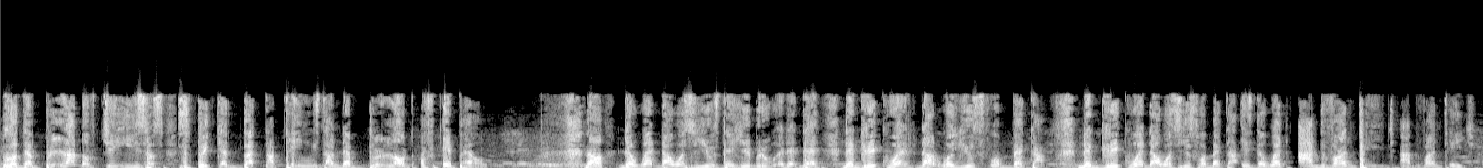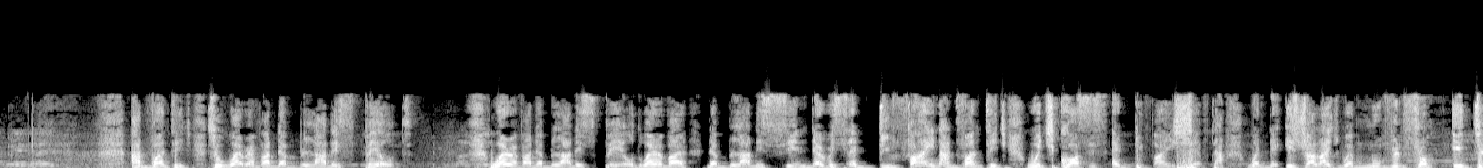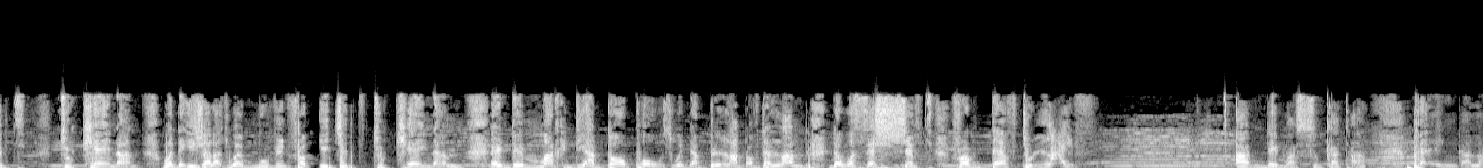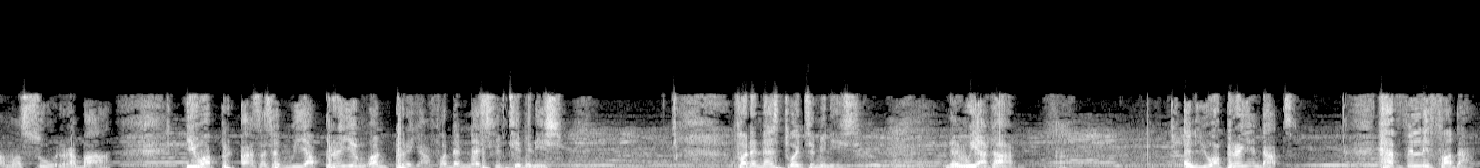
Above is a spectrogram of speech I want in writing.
Because the blood of Jesus speaketh better things than the blood of Abel. Now, the word that was used, the Hebrew, uh, the, the, the, Greek word that was used for better, the Greek word that was used for better is the word advantage. Advantage. Advantage. So, wherever the blood is spilled, Wherever the blood is spilled, wherever the blood is seen, there is a divine advantage which causes a divine shift. When the Israelites were moving from Egypt to Canaan, when the Israelites were moving from Egypt to Canaan, and they marked their doorposts with the blood of the land, there was a shift from death to life ande masukata pengala you are as i said we are praying one prayer for the next 15 minutes for the next 20 minutes then we are done and you are praying that heavenly father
